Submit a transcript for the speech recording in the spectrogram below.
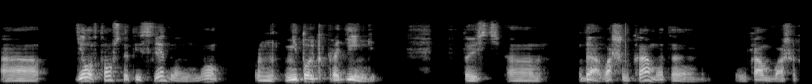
А, дело в том, что это исследование ну, не только про деньги. То есть, э, да, ваш инкам – это инкам ваших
